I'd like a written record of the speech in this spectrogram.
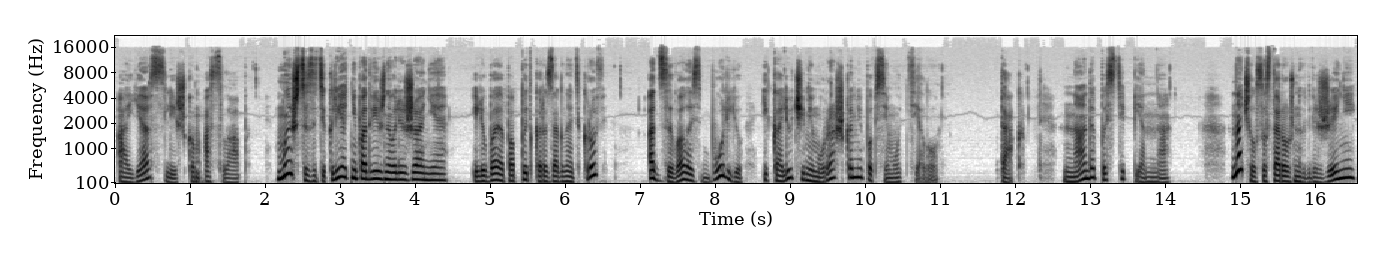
А я слишком ослаб. Мышцы затекли от неподвижного лежания, и любая попытка разогнать кровь отзывалась болью и колючими мурашками по всему телу. Так, надо постепенно. Начал с осторожных движений,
